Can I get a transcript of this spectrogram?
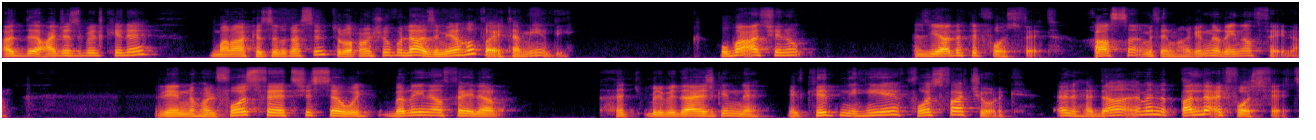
عنده عجز بالكلى مراكز الغسل تروحون شوفوا لازم ياخذ vitamin D. وبعد شنو؟ زيادة الفوسفات خاصة مثل ما قلنا renal failure لأنه الفوسفات شو تسوي بال renal failure بالبداية إيش قلنا؟ ال kidney هي phosphaturic إلها دائما تطلع الفوسفات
